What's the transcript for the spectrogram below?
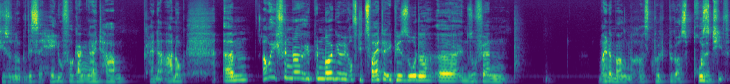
die so eine gewisse Halo-Vergangenheit haben. Keine Ahnung. Ähm, aber ich finde, ich bin neugierig auf die zweite Episode. Äh, insofern, meiner Meinung nach, ist durchaus positiv.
